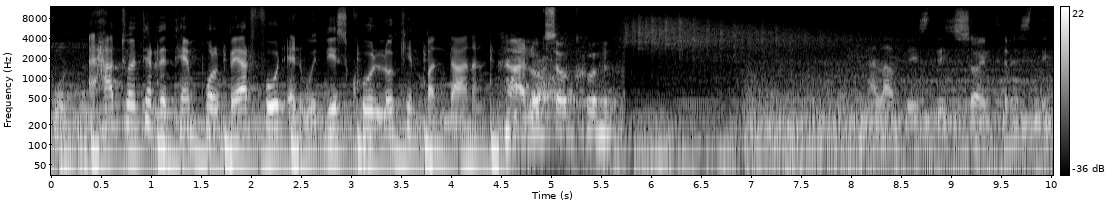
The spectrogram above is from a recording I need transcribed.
they will give you food. I had to enter the temple barefoot and with this cool looking bandana. I look so cool. I love this. This is so interesting.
